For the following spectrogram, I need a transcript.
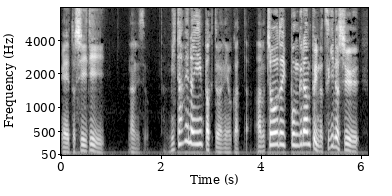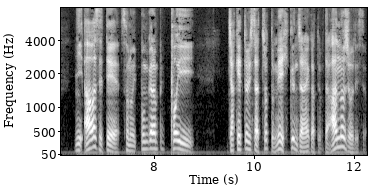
えっと、CD なんですよ。見た目のインパクトはね、良かった。あの、ちょうど一本グランプリの次の週に合わせて、その一本グランプリっぽいジャケットにしたらちょっと目引くんじゃないかって思ったら案の定ですよ。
